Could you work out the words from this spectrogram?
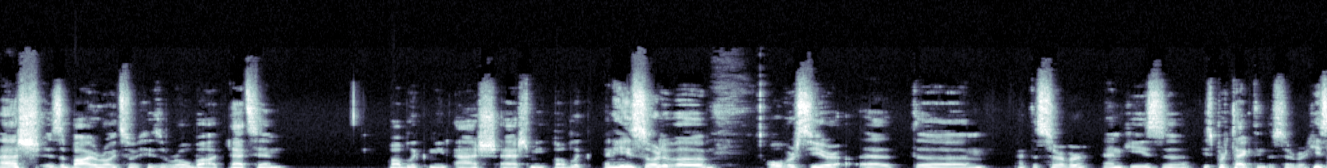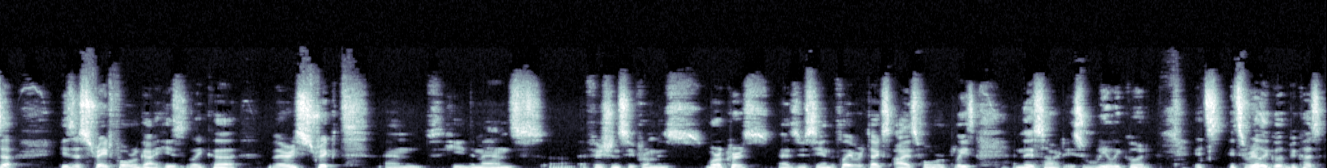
Ash is a Bioroid, so he's a robot. That's him. Public meet Ash. Ash meet public. And he's sort of a overseer at the at the server, and he's uh, he's protecting the server. He's a he's a straightforward guy. He's like a very strict and he demands uh, efficiency from his workers as you see in the flavor text. Eyes forward please. And this art is really good. It's it's really good because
